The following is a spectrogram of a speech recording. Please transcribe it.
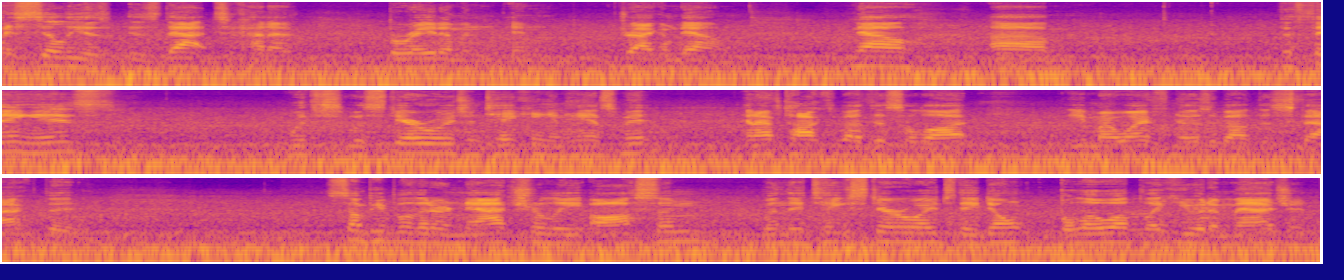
as silly as, as that to kind of berate them and, and drag them down. Now, um, the thing is, with with steroids and taking enhancement, and I've talked about this a lot. Even my wife knows about this fact that some people that are naturally awesome, when they take steroids, they don't blow up like you would imagine.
